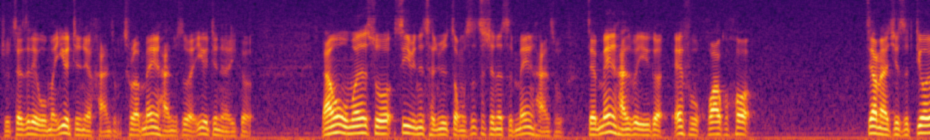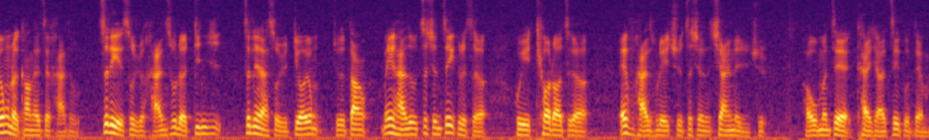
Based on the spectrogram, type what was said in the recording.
就在这里，我们又定了函数，除了 main 函数之外，又定了一个。然后我们说，C 语言的程序总是执行的是 main 函数，在 main 函数有一个 f 花括号，这样呢就是调用了刚才这个函数。这里属于函数的定义，这里呢属于调用，就是当 main 函数执行这个的时候，会跳到这个 f 函数里去执行相应的语句。好，我们再看一下这段代码。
